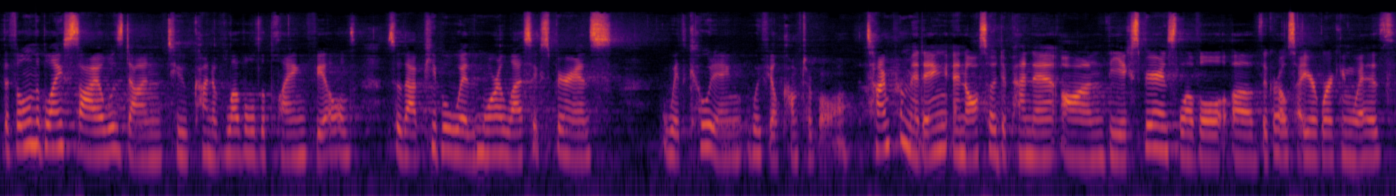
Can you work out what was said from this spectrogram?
The fill in the blank style was done to kind of level the playing field so that people with more or less experience with coding would feel comfortable. Time permitting and also dependent on the experience level of the girls that you're working with,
